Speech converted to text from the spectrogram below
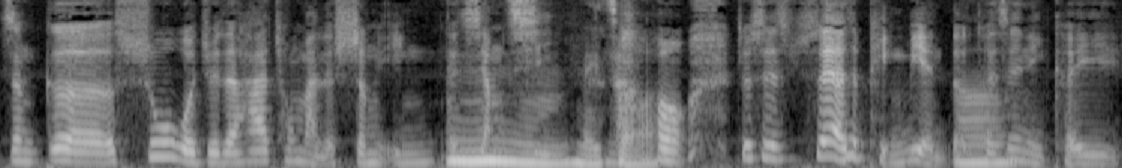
整个书，我觉得它充满了声音跟香气，嗯，没错。然后就是虽然是平面的，嗯，可是你可以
